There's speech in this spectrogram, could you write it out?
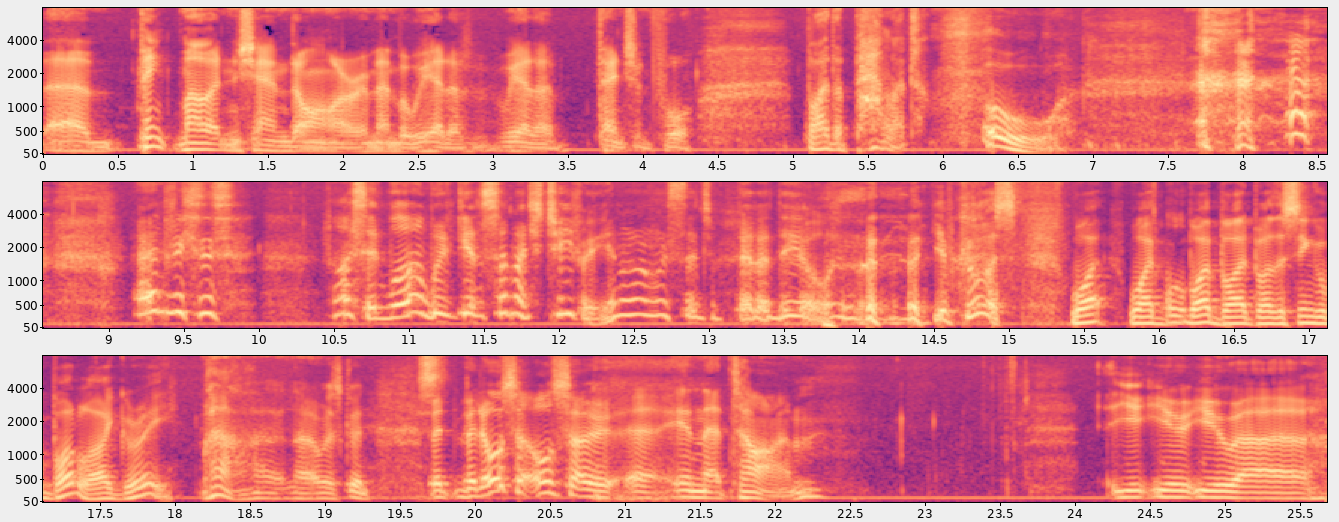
Um, Pink Moet and Chandon. I remember we had a we had a pension for? By the pallet. Oh, And because I said, well, we'd get so much cheaper, you know, it was such a better deal. of course. Why, why, why bite by the single bottle? I agree. well, uh, no, it was good. But, but also, also uh, in that time, you, you, you uh,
